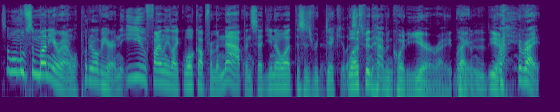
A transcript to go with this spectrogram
So we'll move some money around. We'll put it over here. And the EU finally like woke up from a nap and said, you know what, this is ridiculous. Well, it's been happening quite a year, right? Right. Like, yeah. right.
